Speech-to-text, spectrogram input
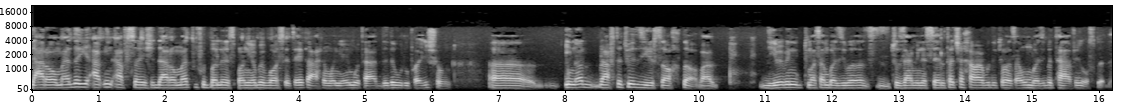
درآمد این افزایش درآمد تو فوتبال اسپانیا به واسطه قهرمانی های متعدد اروپاییشون. اینا رفته توی زیر ساختا و دیگه ببینید مثلا بازی با تو زمین سلتا چه خبر بوده که مثلا اون بازی به تعویق افتاده.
